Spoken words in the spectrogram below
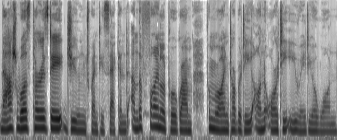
That was Thursday, June 22nd, and the final programme from Ryan Tubridy on RTE Radio 1.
